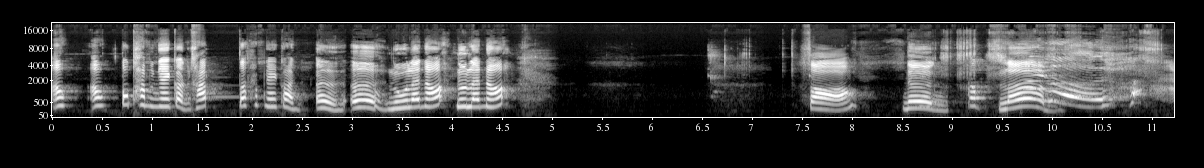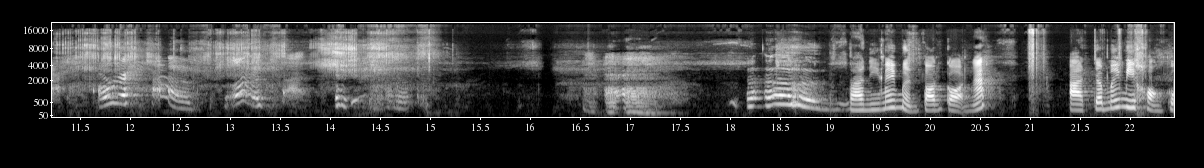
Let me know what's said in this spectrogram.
เอาเอาต้องทำยังไงก่อนครับ ต้องทำยังไงก่อน เออเออรู้แล้วเนาะรู้แล้วเนาะสองหนึ่งกับเริ่มเออเอาเลยค่ะเอาเลยค่ะเออ ตอนนี้ไม่เหมือนตอนก่อนนะ อาจจะไม่มีของโก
